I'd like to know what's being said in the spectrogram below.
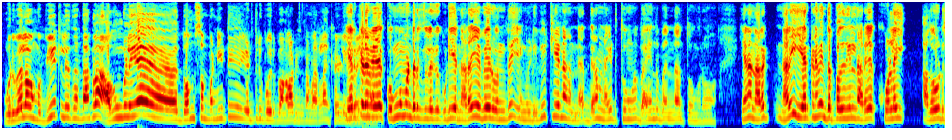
ஒருவேளை அவங்க வீட்டில் இருந்திருந்தாங்களா அவங்களையே துவம்சம் பண்ணிட்டு எடுத்துட்டு போயிருப்பாங்களா அப்படின்ற மாதிரிலாம் கேள்வி ஏற்கனவே கொங்கு மண்டலத்தில் இருக்கக்கூடிய நிறைய பேர் வந்து எங்களுடைய வீட்லயே நாங்கள் தினம் நைட்டு தூங்கும்போது பயந்து பயந்து தான் தூங்குறோம். ஏன்னா நிறைய ஏற்கனவே இந்த பகுதியில் நிறைய கொலை அதோடு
